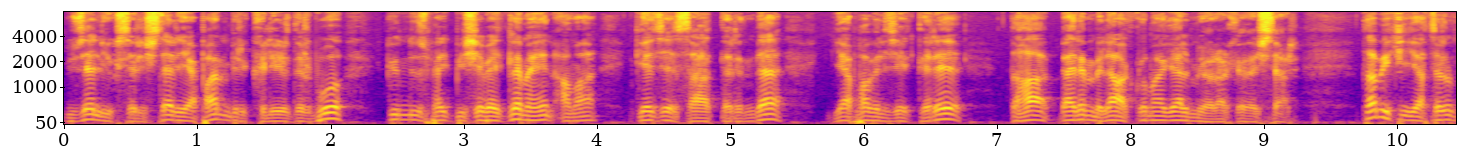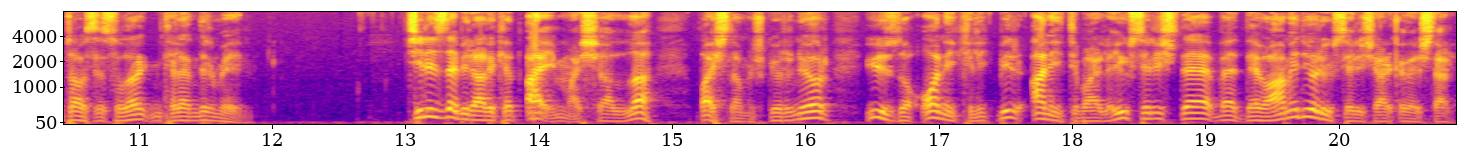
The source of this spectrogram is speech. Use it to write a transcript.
güzel yükselişler yapan bir clear'dır bu. Gündüz pek bir şey beklemeyin ama gece saatlerinde yapabilecekleri daha benim bile aklıma gelmiyor arkadaşlar. Tabii ki yatırım tavsiyesi olarak nitelendirmeyin. Çiliz'de bir hareket ay maşallah başlamış görünüyor. %12'lik bir an itibariyle yükselişte ve devam ediyor yükseliş arkadaşlar.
